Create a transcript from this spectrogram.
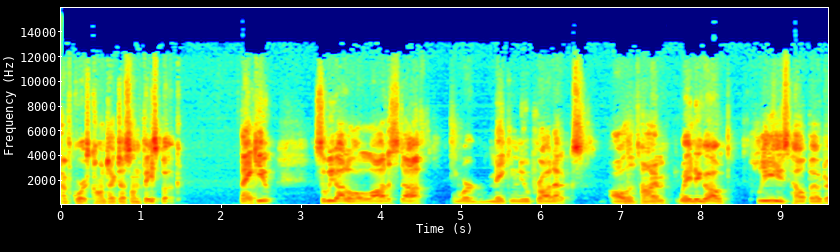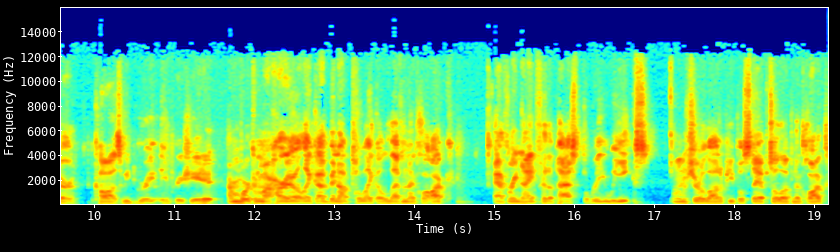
of course, contact us on Facebook. Thank you. So we got a lot of stuff. We're making new products all the time. Way to go. please help out our cause. We'd greatly appreciate it. I'm working my heart out. Like I've been up till like 11 o'clock every night for the past three weeks. I'm sure a lot of people stay up till 11 o'clock,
